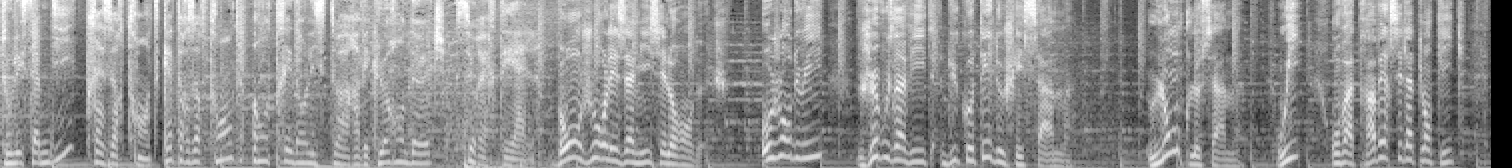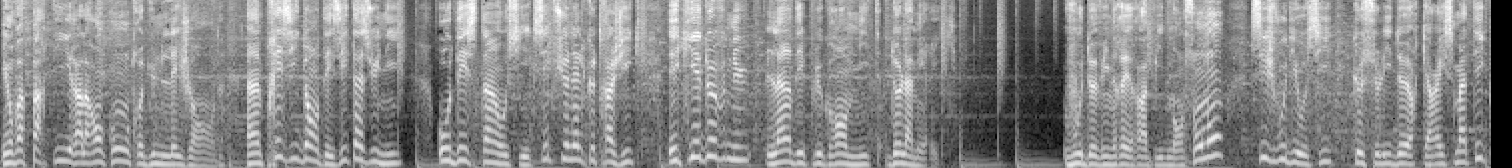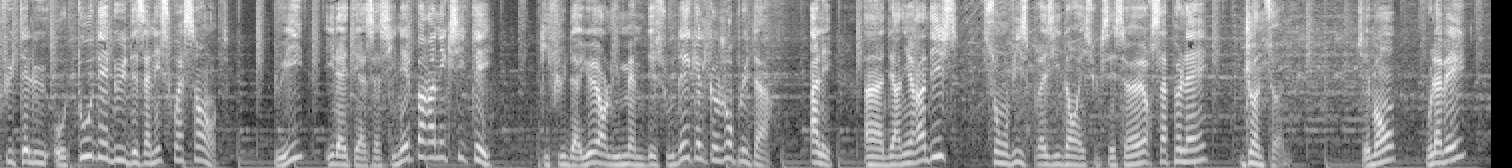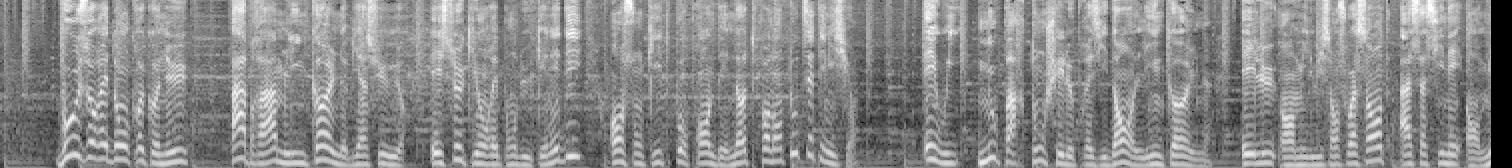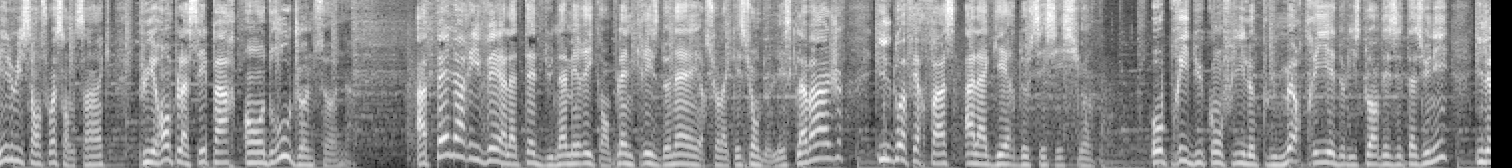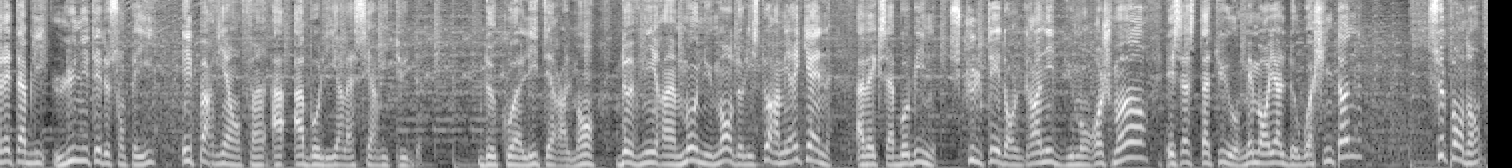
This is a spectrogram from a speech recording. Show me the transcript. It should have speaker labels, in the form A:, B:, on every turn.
A: Tous les samedis, 13h30, 14h30, entrez dans l'histoire avec Laurent Deutsch sur RTL.
B: Bonjour les amis, c'est Laurent Deutsch. Aujourd'hui, je vous invite du côté de chez Sam. L'oncle Sam. Oui, on va traverser l'Atlantique et on va partir à la rencontre d'une légende, un président des États-Unis au destin aussi exceptionnel que tragique et qui est devenu l'un des plus grands mythes de l'Amérique. Vous devinerez rapidement son nom si je vous dis aussi que ce leader charismatique fut élu au tout début des années 60. Puis, il a été assassiné par un excité, qui fut d'ailleurs lui-même dessoudé quelques jours plus tard. Allez, un dernier indice, son vice-président et successeur s'appelait Johnson. C'est bon Vous l'avez? Vous aurez donc reconnu Abraham Lincoln, bien sûr, et ceux qui ont répondu Kennedy en sont quittes pour prendre des notes pendant toute cette émission. Et oui, nous partons chez le président Lincoln, élu en 1860, assassiné en 1865, puis remplacé par Andrew Johnson. À peine arrivé à la tête d'une Amérique en pleine crise de nerfs sur la question de l'esclavage, il doit faire face à la guerre de sécession. Au prix du conflit le plus meurtrier de l'histoire des États-Unis, il rétablit l'unité de son pays et parvient enfin à abolir la servitude. De quoi littéralement devenir un monument de l'histoire américaine, avec sa bobine sculptée dans le granit du mont Rochemort et sa statue au mémorial de Washington. Cependant,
